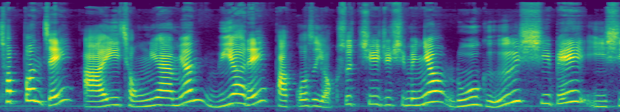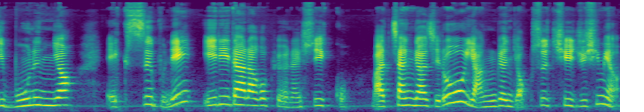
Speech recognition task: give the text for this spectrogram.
첫 번째 i 정리하면 위아래 바꿔서 역수 취해주시면요. 로그 10의 25는요. x분의 1이다라고 표현할 수 있고 마찬가지로 양변 역수 취해주시면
